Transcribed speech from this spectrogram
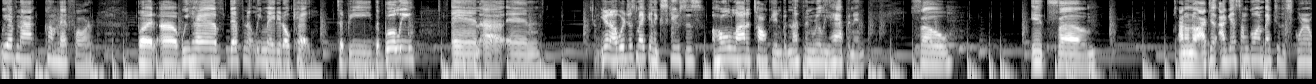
we have not come that far. But uh, we have definitely made it okay to be the bully and uh, and you know we're just making excuses a whole lot of talking but nothing really happening so it's um I don't know. I just I guess I'm going back to the square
